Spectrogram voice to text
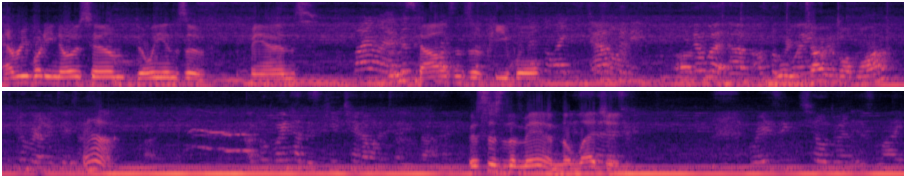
Everybody knows him. Billions of fans. Finally, Thousands of people. doesn't like to turn on. Anthony. You know what, um, Uncle Who are you Dwayne. talking about, moi? Come here, let me tell you something. Yeah. Uncle Dwayne had this keychain I want to tell you about, honey. This is the man, the It legend. says, Raising children is like,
